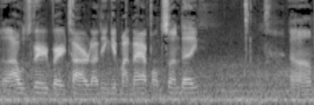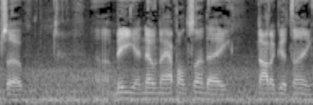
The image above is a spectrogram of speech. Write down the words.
Uh, I was very, very tired. I didn't get my nap on Sunday. Um, so, uh, me and no nap on Sunday, not a good thing.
